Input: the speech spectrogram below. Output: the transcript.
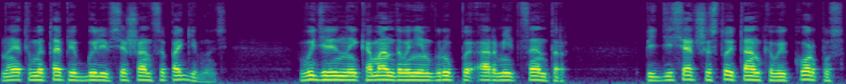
на этом этапе были все шансы погибнуть. Выделенный командованием группы армий «Центр» 56-й танковый корпус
